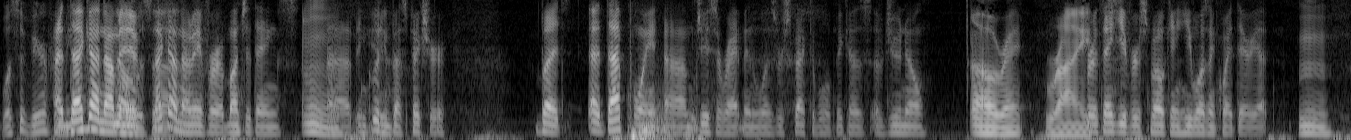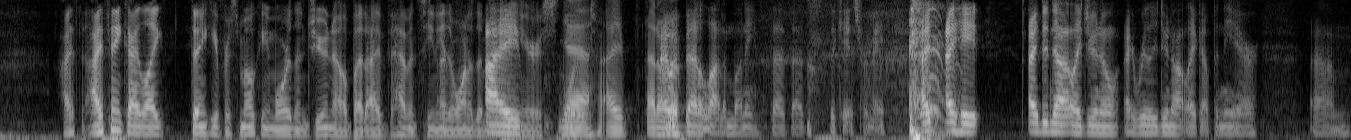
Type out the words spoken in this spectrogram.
Was it Vera uh, Farmiga? that got nominated. it was, that uh, got nominated for a bunch of things, Mm. uh, including Yeah. Best Picture. But at that point, um, Jason Reitman was respectable because of Juno. Oh right. Right. For Thank You for Smoking, he wasn't quite there yet. Mm. I th- I think I like Thank You for Smoking more than Juno, but I haven't seen either one of them in I- 10 years. Yeah, I I don't I know. would bet a lot of money that that's the case for me. I, I hate. I did not like Juno. I really do not like Up in the Air. Um,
